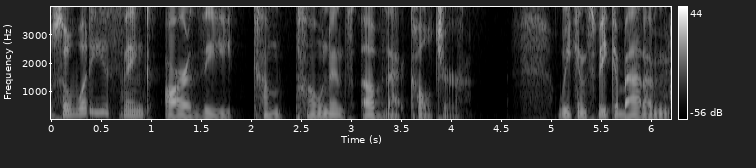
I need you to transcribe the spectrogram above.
So, what do you think are the components of that culture? We can speak about them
